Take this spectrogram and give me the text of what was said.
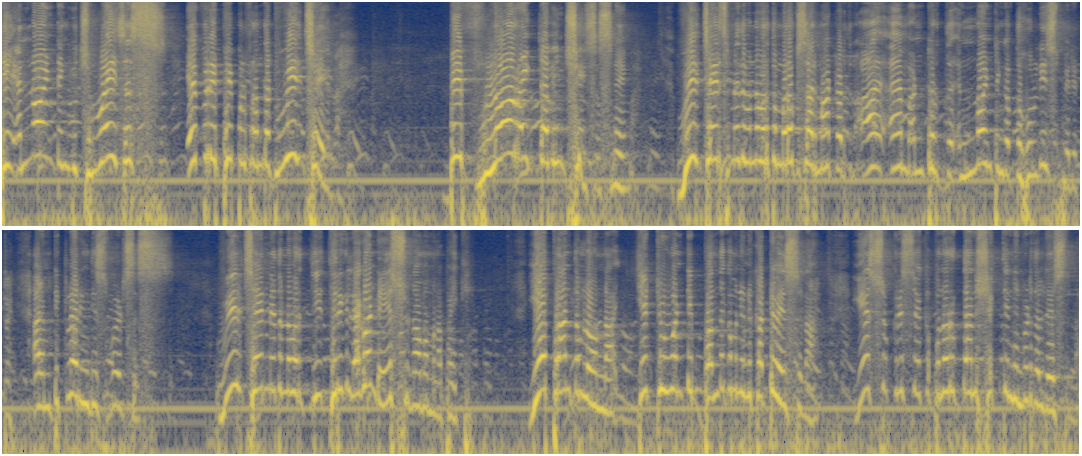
The anointing which raises every people from that wheelchair be flow right of in Jesus name wheelchairs మీద ఉన్న వారితో మరొకసారి మాట్లాడుతున్నా. I am under the anointing of the Holy Spirit I'm declaring this words wheelchair మీద ఉన్నవారు తి- తిరిగి లేగండి వేస్తున్నామమ్మ మన పైకి. ఏ ప్రాంతంలో ఉన్నా ఎటువంటి బంధకం నిన్ను కట్టివేస్తున్నా యేసుక్రీస్తు యొక్క పునరుద్ధాన శక్తిని నేను విడుదల చేస్తున్నా.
